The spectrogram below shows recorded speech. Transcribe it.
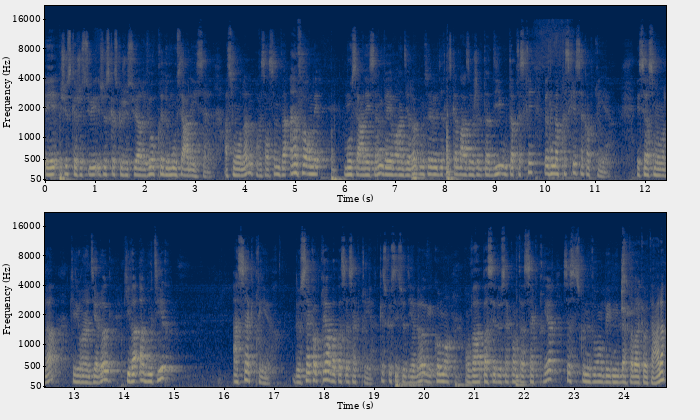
et jusqu'à ce que je suis arrivé auprès de Moussa alayhi salam à ce moment-là, le professeur Sam va informer Moussa alayhi salam, il va y avoir un dialogue. Moussa va dire Qu'est-ce qu'Allah t'a dit ou t'a prescrit Il m'a prescrit 50 prières. Et c'est à ce moment-là qu'il y aura un dialogue qui va aboutir à 5 prières. De 50 prières, on va passer à 5 prières. Qu'est-ce que c'est ce dialogue et comment on va passer de 50 à 5 prières? Ça, c'est ce que nous devons obéir wa ta'ala.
